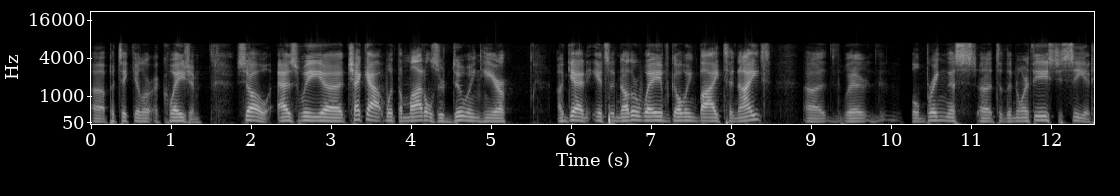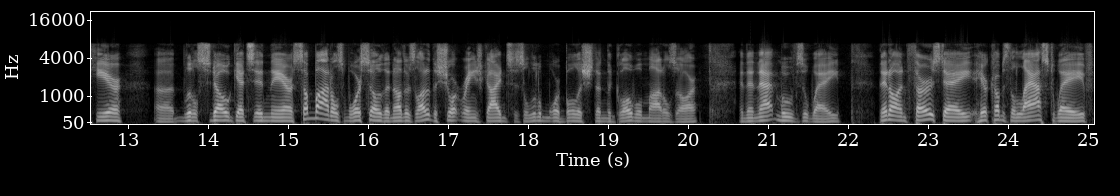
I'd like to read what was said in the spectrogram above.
uh, particular equation. So as we uh, check out what the models are doing here, again, it's another wave going by tonight. Uh, we'll bring this to the northeast. You see it here. Uh, little snow gets in there. Some models more so than others. A lot of the short range guidance is a little more bullish than the global models are. And then that moves away. Then on Thursday, here comes the last wave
